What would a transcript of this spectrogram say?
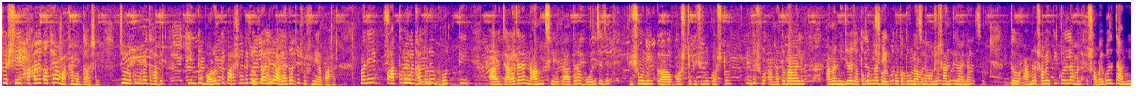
তো সেই পাহাড়ের কথাই আমার মাথার মধ্যে আসে যে ওরকম হয়তো হবে। কিন্তু বরন্তি পাহাড় থেকে টোটালি আলাদা হচ্ছে শুশুনিয়া পাহাড়। মানে পাথর ঠাকুরে ভর্তি আর যারা যারা নামছে তারা তারা বলছে যে ভীষণই কষ্ট ভীষণই কষ্ট। কিন্তু আমরা তো বাঙালি। আমরা নিজেরা যতক্ষণ না দেখব ততক্ষণ আমাদের মনে শান্তি হয় না। তো আমরা সবাই কি করলাম মানে সবাই বলতে আমি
